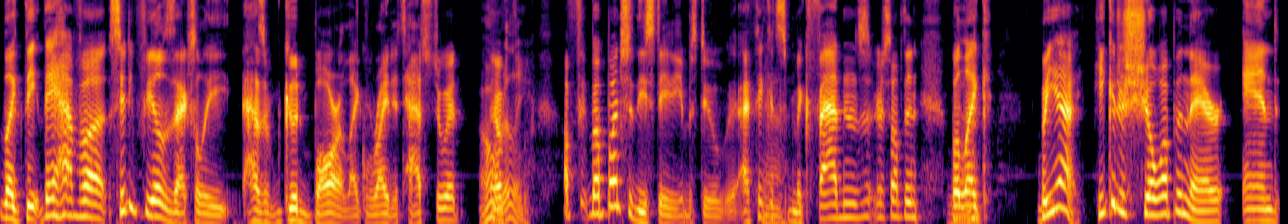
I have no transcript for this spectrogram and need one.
like they they have a Citi Field is actually has a good bar like right attached to it. Oh, A- really? A, a bunch of these stadiums do. I think it's McFadden's or something. But like, but yeah, he could just show up in there and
